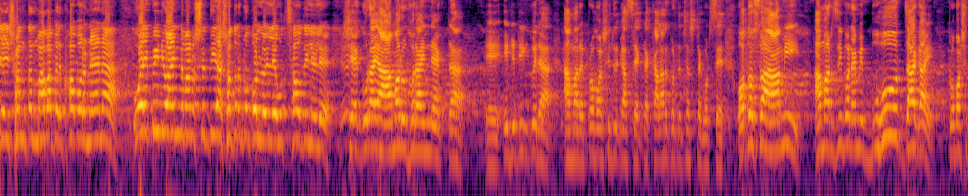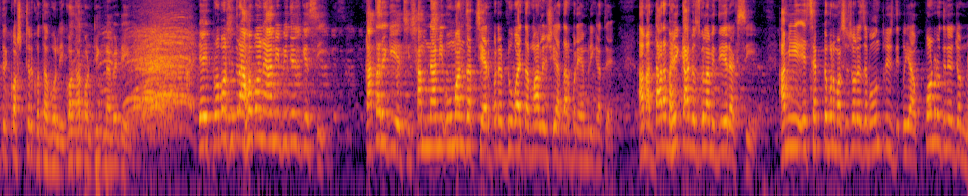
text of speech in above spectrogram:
যে এই সন্তান মা বাপের খবর নেয় না, ওই ভিডিও আইন মানুষের দিয়া সতর্ক করল হইলে উৎসাহ দিল সে গুড়ায় আমার উপর আইন একটা এডিটিং কইরা আমার প্রবাসীদের কাছে একটা কালার করতে চেষ্টা করছে। অথচ আমি, আমার জীবনে আমি বহুত জায়গায় প্রবাসীদের কষ্টের কথা বলি। কথা কোন ঠিক না বেটি? এই প্রবাসীদের আহ্বানে আমি বিদেশ গেছি। কাতারে গিয়েছি সামনে আমি ওমান যাচ্ছি এরপরে দুবাই তার মালয়েশিয়া তারপরে আমেরিকাতে। আমার ধারাবাহিক কাগজগুলো আমি দিয়ে রাখছি। আমি এই সেপ্টেম্বর মাসে চলে যাব উনত্রিশ ইয়া, পনেরো দিনের জন্য।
